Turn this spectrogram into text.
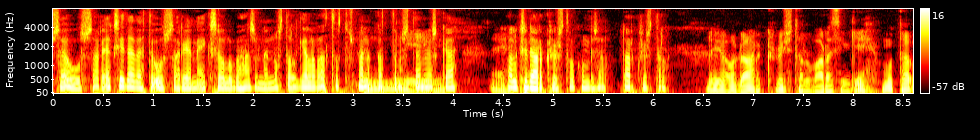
se uusi sarja? Eikö siitä tehty uusi sarja, niin eikö se ollut vähän semmoinen nostalgialla ratsastus? Mä en ole katsonut niin. sitä myöskään. Ehkä. Oliko se Dark Crystal, kumpi se on? Dark Crystal? No joo, Dark Crystal varsinkin, mutta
